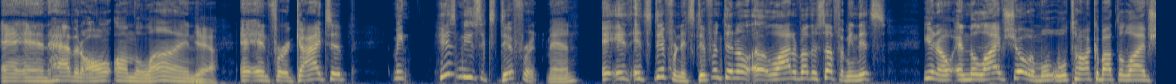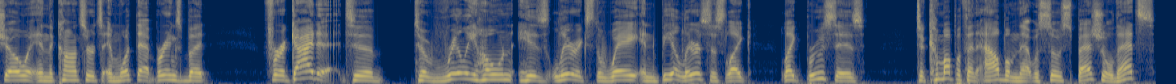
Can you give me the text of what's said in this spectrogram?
and, and have it all on the line, Yeah. and, for a guy to, I mean, his music's different, man. It, it, it's different. It's different than a, a lot of other stuff. I mean, it's you know, and the live show, and we'll we'll talk about the live show and the concerts and what that brings. But for a guy to to to really hone his lyrics the way and be a lyricist like like Bruce is, to come up with an album that was so special, that's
